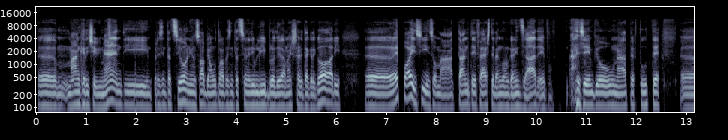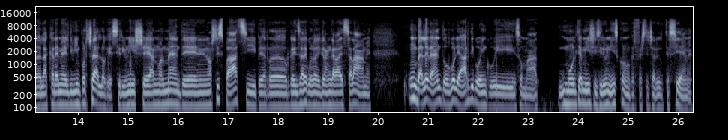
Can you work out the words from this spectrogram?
eh, ma anche ricevimenti, presentazioni, non so, abbiamo avuto una presentazione di un libro della maestra Rita Gregori eh, e poi sì, insomma, tante feste vengono organizzate, ad esempio una per tutte eh, l'Accademia del Divin Porcello che si riunisce annualmente nei nostri spazi per eh, organizzare quello del Gran Gala del Salame, un bel evento goliardico in cui insomma molti amici si riuniscono per festeggiare tutti assieme.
